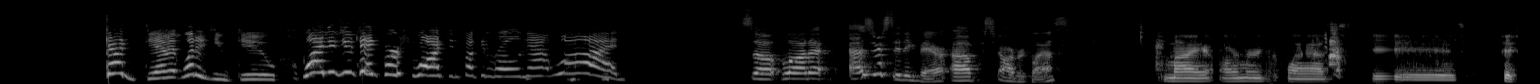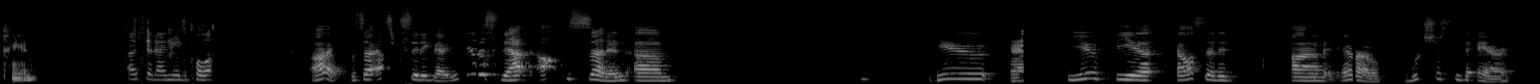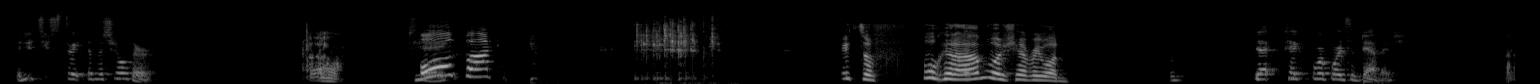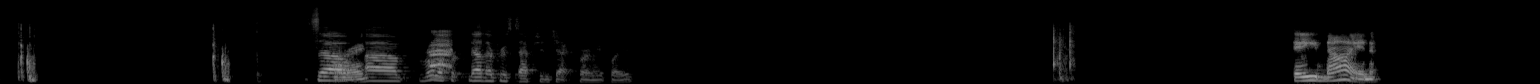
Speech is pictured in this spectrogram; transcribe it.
God damn it! What did you do? Why did you take first watch and fucking roll in that one? So, Lana, as you're sitting there, uh, what's your armor class? my armor class is 15. I said I need to pull up. Alright, so as you're sitting there, you hear the snap, and all of a sudden, um, you you feel all of a sudden, um, an arrow whooshes through the air and hits you straight in the shoulder. Oh, Jake, Oh fuck! It's a fucking ambush, everyone. ta- take four points of damage. So, Alright. um, roll a another perception check for me, please. A nine.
